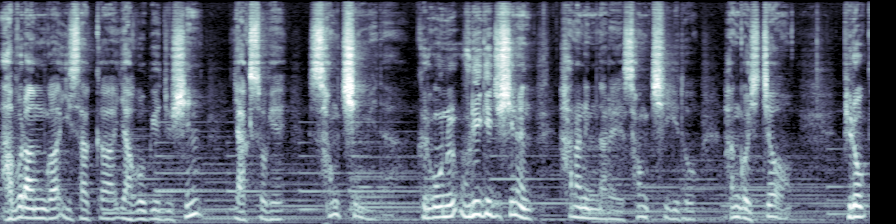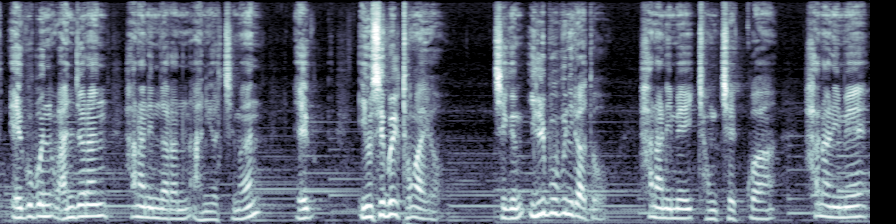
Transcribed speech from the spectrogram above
아브라함과 이삭과 야곱에게 주신 약속의 성취입니다. 그리고 오늘 우리에게 주시는 하나님 나라의 성취이기도 한 것이죠. 비록 애굽은 완전한 하나님 나라는 아니었지만 요셉을 통하여 지금 일부분이라도 하나님의 정책과 하나님의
